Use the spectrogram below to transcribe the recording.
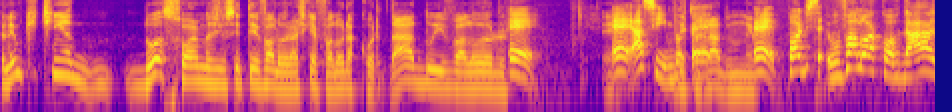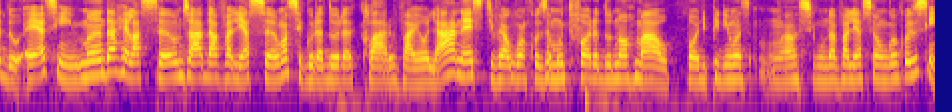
eu lembro que tinha duas formas de você ter valor. Acho que é valor acordado e valor É. É, assim. é- declarado, não lembro. É, pode ser. O valor acordado é assim, manda a relação já da avaliação, a seguradora, claro, vai olhar, né? Se tiver alguma coisa muito fora do normal, pode pedir uma, uma segunda avaliação, alguma coisa assim.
